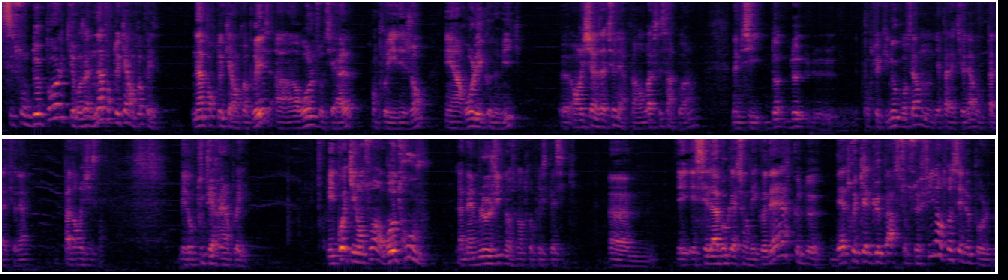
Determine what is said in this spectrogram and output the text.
ce sont deux pôles qui rejoignent n'importe quelle entreprise. N'importe quelle entreprise a un rôle social, employer des gens, et un rôle économique, euh, enrichir les actionnaires. Enfin, en bref, c'est ça, quoi. Hein. Même si, pour ce qui nous concerne, il n'y a pas d'actionnaire, donc pas d'actionnaire, pas d'enrichissement. Mais donc tout est réemployé. Mais quoi qu'il en soit, on retrouve la même logique dans une entreprise classique. Euh, et, c'est la vocation des codères que d'être quelque part sur ce fil entre ces deux pôles.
